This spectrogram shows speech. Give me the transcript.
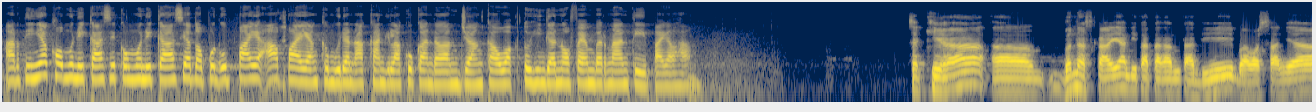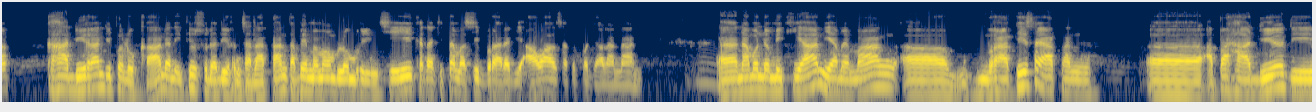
Artinya komunikasi-komunikasi ataupun upaya apa yang kemudian akan dilakukan dalam jangka waktu hingga November nanti, Pak Ilham? Saya kira uh, benar sekali yang dikatakan tadi bahwasannya kehadiran diperlukan dan itu sudah direncanakan, tapi memang belum rinci karena kita masih berada di awal satu perjalanan. Uh, namun demikian ya memang uh, berarti saya akan apa hadir di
